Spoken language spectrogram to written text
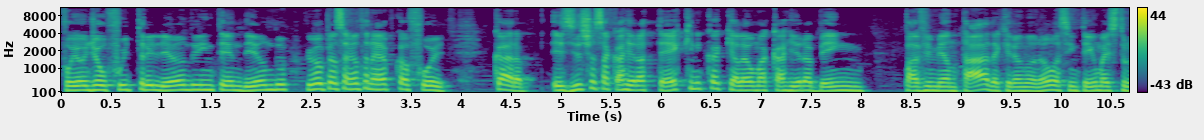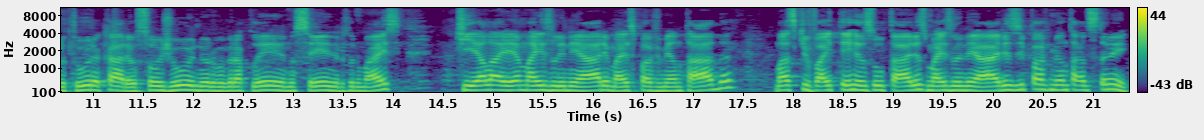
Foi onde eu fui trilhando e entendendo. O meu pensamento na época foi, cara, existe essa carreira técnica, que ela é uma carreira bem pavimentada, querendo ou não, assim, tem uma estrutura, cara, eu sou júnior, vou virar pleno, sênior tudo mais, que ela é mais linear e mais pavimentada, mas que vai ter resultados mais lineares e pavimentados também.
